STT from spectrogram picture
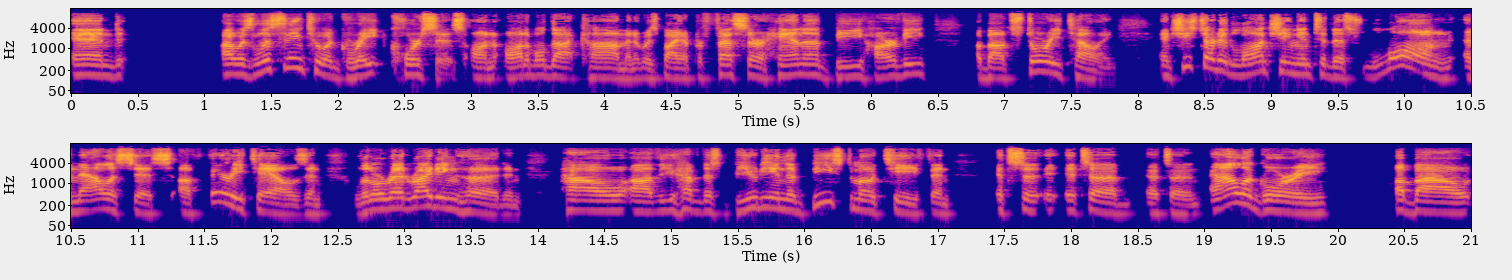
And I was listening to a great courses on audible.com, and it was by a professor, Hannah B. Harvey, about storytelling. And she started launching into this long analysis of fairy tales and Little Red Riding Hood and how uh, you have this Beauty and the Beast motif. And it's a, it's a, it's an allegory about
